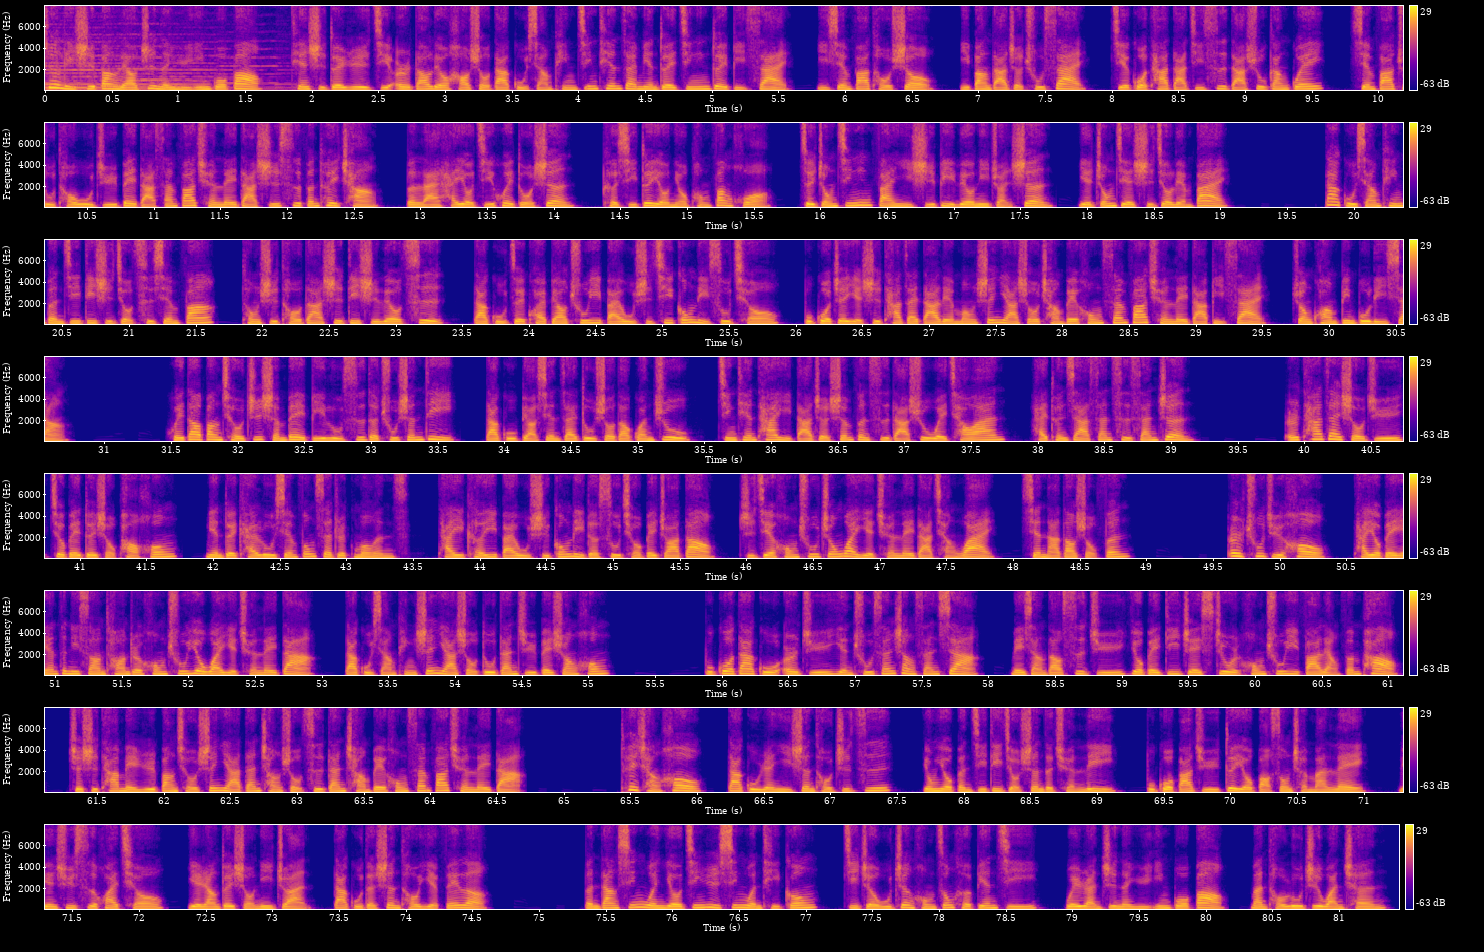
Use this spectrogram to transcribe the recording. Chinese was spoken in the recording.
这里是棒聊智能语音播报。天使队日籍二刀流好手大谷翔平今天在面对精英队比赛，以先发投手、一棒打者出赛。结果他打击四打数杠归，先发主投五局被打三发全垒打失四分退场。本来还有机会夺胜，可惜队友牛棚放火，最终精英反以十比六逆转胜，也终结十九连败。大谷翔平本季第十九次先发，同时投大是第十六次。大谷最快飙出一百五十七公里速球，不过这也是他在大联盟生涯首场被轰三发全垒打比赛，状况并不理想。回到棒球之神贝比鲁斯的出生地，大谷表现再度受到关注。今天他以打者身份四打数为乔安，还吞下三次三振。而他在首局就被对手炮轰，面对开路先锋 Cedric Mullins，他一颗一百五十公里的速球被抓到，直接轰出中外野全垒打墙外，先拿到首分。二出局后，他又被 Anthony Santander 轰出右外野全垒打。大谷翔平生涯首度单局被双轰，不过大谷二局演出三上三下，没想到四局又被 DJ Stewart 轰出一发两分炮，这是他美日棒球生涯单场首次单场被轰三发全垒打。退场后，大谷仍以胜投之姿，拥有本季第九胜的权利。不过八局队友保送成满垒，连续四坏球也让对手逆转，大谷的胜投也飞了。本档新闻由今日新闻提供，记者吴正宏综合编辑，微软智能语音播报，慢投录制完成。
